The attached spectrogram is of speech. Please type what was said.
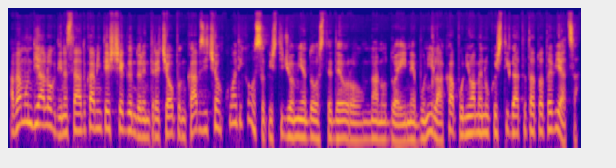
Aveam un dialog din ăsta, ne-aduc aminte și ce gânduri îmi treceau în cap, ziceam, cum adică o să câștigi 1200 de euro în anul 2, e nebunit la cap, unii oameni nu câștigă atâta toată viața.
